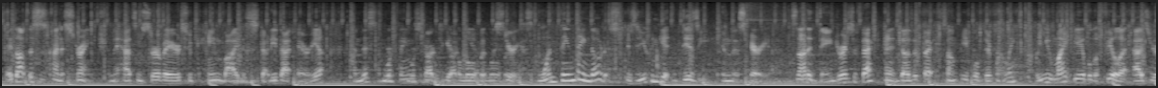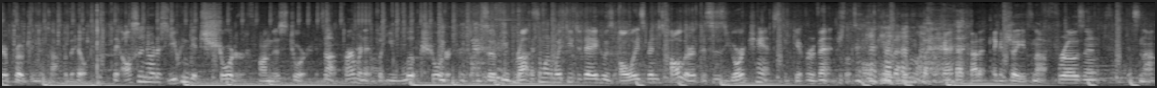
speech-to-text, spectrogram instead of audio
They thought this is kind of strange and they had some surveyors who came by to study that area and this is where things start to get a little bit mysterious. One thing they noticed is you can get dizzy in this area. It's not a dangerous effect and it does affect some people differently, but you might be able to feel it as you're approaching the top of the hill. They also noticed you can get shorter on this tour. It's not permanent, but you look shorter. So if you brought someone with you today who's always been taller, this is your chance to get revenge. Let's all keep that in mind, okay? Got it? I can show you it's not frozen, it's not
